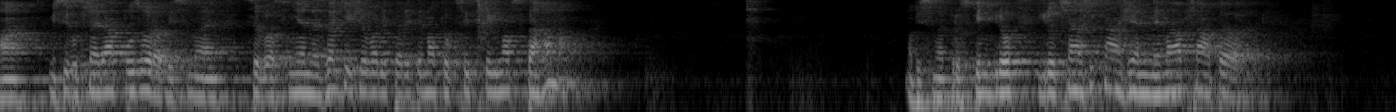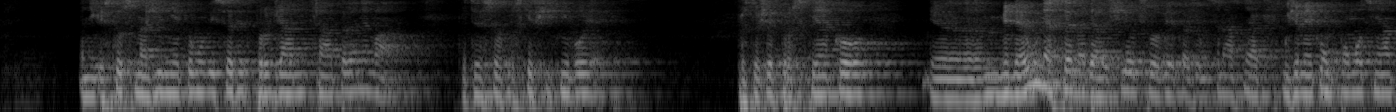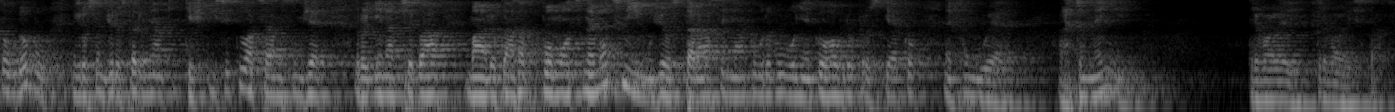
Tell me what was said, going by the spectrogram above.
A my si potřebujeme dát pozor, aby jsme se vlastně nezatěžovali tady těma toxickýma vztahama. Aby jsme prostě někdo, někdo třeba říká, že nemá přátelé. A někdy se to snaží někomu vysvětlit, proč žádný přátelé nemá. Protože ho prostě všichni bojí. Protože prostě jako Eh, my neuneseme dalšího člověka, že se nás nějak, můžeme někomu pomoct nějakou dobu. Někdo se může dostat do nějaké těžké situace. Já myslím, že rodina třeba má dokázat pomoct nemocným, že ho stará se nějakou dobu o někoho, kdo prostě jako nefunguje. Ale to není trvalý, trvalý stav.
